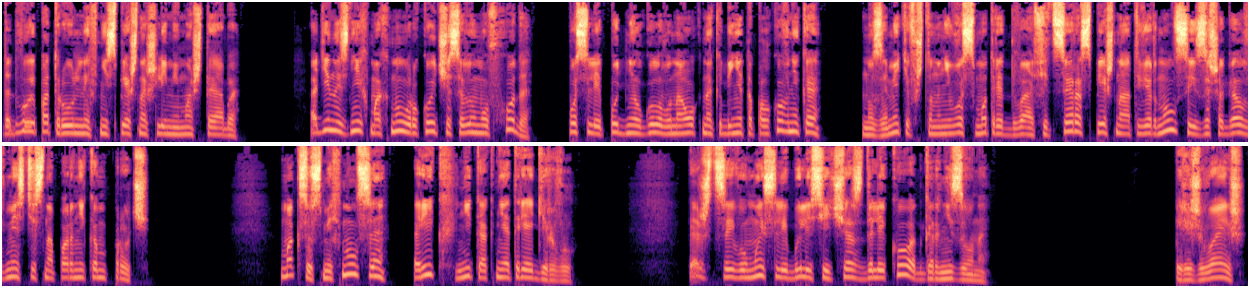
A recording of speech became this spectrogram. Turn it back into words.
Да двое патрульных неспешно шли мимо штаба. Один из них махнул рукой часовым у входа, после поднял голову на окна кабинета полковника но, заметив, что на него смотрят два офицера, спешно отвернулся и зашагал вместе с напарником прочь. Макс усмехнулся, Рик никак не отреагировал. Кажется, его мысли были сейчас далеко от гарнизона. «Переживаешь?»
